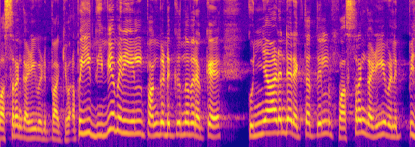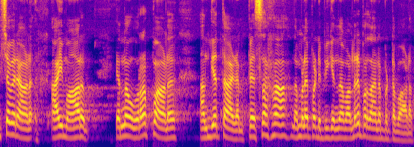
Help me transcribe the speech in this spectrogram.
വസ്ത്രം കഴുകി വെടിപ്പാക്കിയവർ. അപ്പോൾ ഈ ദിവ്യബലിയിൽ പങ്കെടുക്കുന്നവരൊക്കെ കുഞ്ഞാടിന്റെ രക്തത്തിൽ വസ്ത്രം കഴുകി വെളുപ്പിച്ചവരാണ് ആയി മാറും എന്ന ഉറപ്പാണ് അന്ത്യത്താഴം. പെസഹ നമ്മളെ പഠിപ്പിക്കുന്ന വളരെ പ്രധാനപ്പെട്ട പാഠം.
